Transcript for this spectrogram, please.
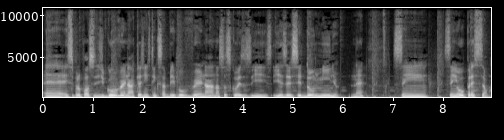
é, esse propósito de governar, que a gente tem que saber governar nossas coisas e, e exercer domínio, né? Sem, sem opressão.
